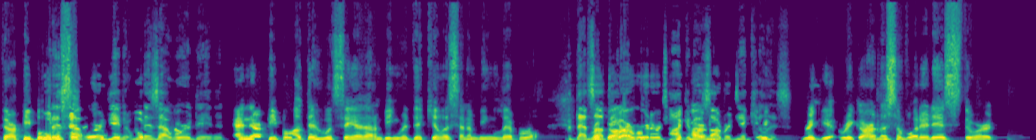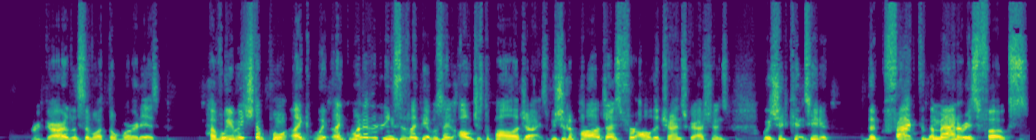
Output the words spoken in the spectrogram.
There are people. What is that word, David? What is that word, David? And there are people out there who would say that I'm being ridiculous and I'm being liberal. But that's not the R word we're talking about. It's not ridiculous. Reg- regardless of what it is, Stuart, regardless of what the word is, have we reached a point like we, like one of the things is like people saying, "Oh, just apologize." We should apologize for all the transgressions. We should continue. The fact of the matter is, folks,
